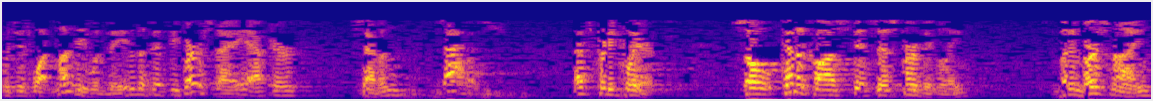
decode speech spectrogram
which is what Monday would be, the 51st day after seven Sabbaths. That's pretty clear. So Pentecost fits this perfectly. But in verse 9,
